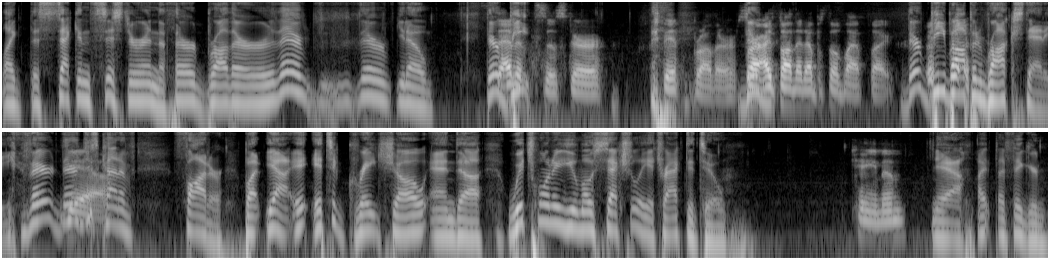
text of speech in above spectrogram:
like the second sister and the third brother. They're they're you know they're seventh be- sister, fifth brother. Sorry, I saw that episode last night. they're bebop and rocksteady. They're they're just kind of fodder. But yeah, it, it's a great show. And uh, which one are you most sexually attracted to? Kanan. Yeah, I, I figured.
